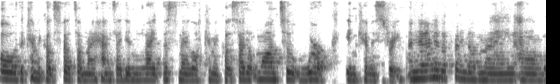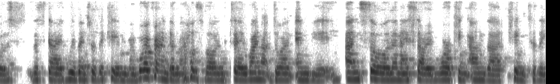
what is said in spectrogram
how the chemicals felt on my hands. I didn't like the smell of chemicals. I don't want to work in chemistry. And then I met a friend of mine, um, was this guy who eventually became my boyfriend and my husband, and said, why not do an MBA? And so then I started working on that, came to the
